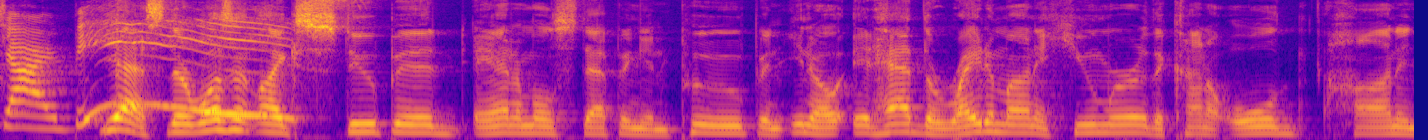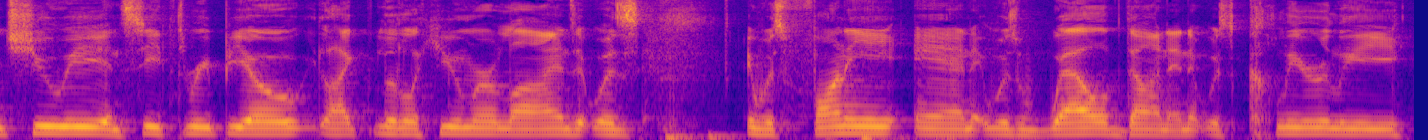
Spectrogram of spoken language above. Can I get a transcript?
Jar Binks. Yes, there wasn't like stupid animals stepping in poop, and you know it had the right amount of humor, the kind of old Han and Chewie and C-3PO like little humor lines. It was, it was funny and it was well done, and it was clearly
